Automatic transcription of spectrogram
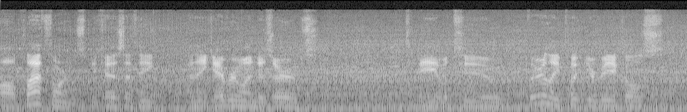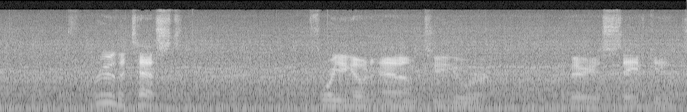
all platforms because I think I think everyone deserves to be able to clearly put your vehicles through the test before you go and add them to your various save games.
